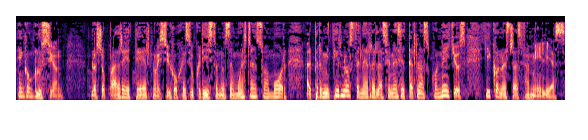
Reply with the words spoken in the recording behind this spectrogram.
En conclusión, nuestro Padre Eterno y su Hijo Jesucristo nos demuestran su amor al permitirnos tener relaciones eternas con ellos y con nuestras familias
